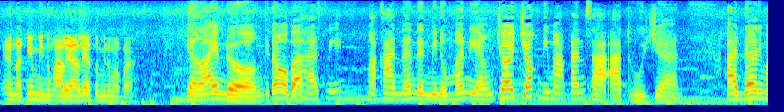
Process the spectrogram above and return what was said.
Enaknya minum ale-ale atau minum apa? Yang lain dong Kita mau bahas nih Makanan dan minuman yang cocok dimakan saat hujan Ada 15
